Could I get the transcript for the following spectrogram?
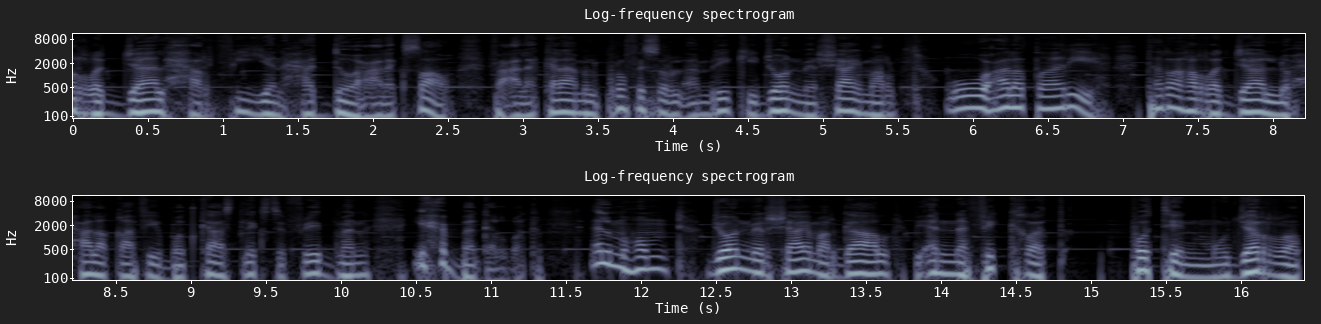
الرجال حرفيا حدوه على قصاو فعلى كلام البروفيسور الأمريكي جون ميرشايمر وعلى طاريه ترى هالرجال له حلقة في بودكاست ليكس فريدمان يحب قلبك. المهم جون ميرشايمر قال بأن فكرة بوتين مجرد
